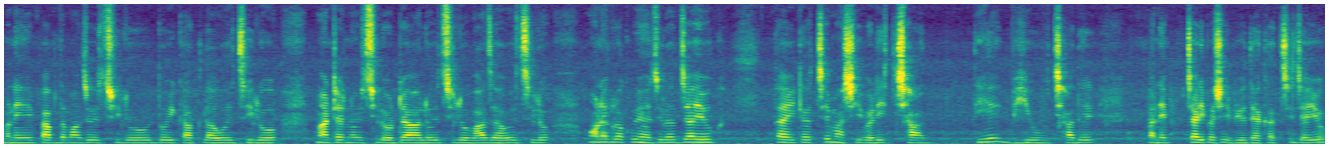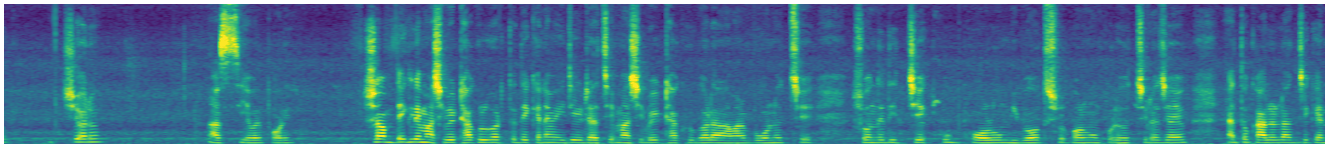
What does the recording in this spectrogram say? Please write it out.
মানে পাবদা মাছ হয়েছিল, দই কাতলা হয়েছিল, মাটন হয়েছিল, ডাল হয়েছিল, ভাজা হয়েছিল, অনেক রকমই হয়েছিল। যাই হোক তাই এটা হচ্ছে মাসির বাড়ির ছাদ। দিয়ে ভিউ ছাদের মানে চারিপাশের ভিউ দেখাচ্ছি, যাই হোক। চলো, আসছি আবার পরে। সব দেখলে মাসির বাড়ির তো দেখে নাম এই যে এটা হচ্ছে মাসির বাড়ির ঠাকুরঘর আমার বোন হচ্ছে সন্ধে দিচ্ছে, খুব গরম, বিভৎস গরম উপরে হচ্ছিল, যাই হোক। এত কালো লাগছে কেন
